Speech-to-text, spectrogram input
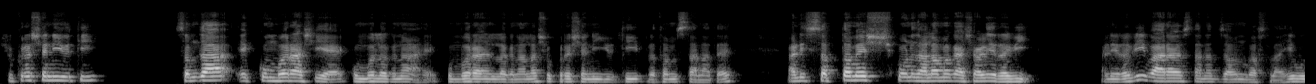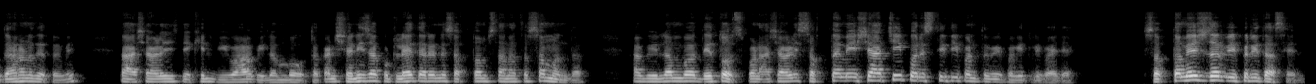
शुक्र शनी युती समजा एक कुंभ राशी आहे कुंभ लग्न आहे कुंभ रा- लग्नाला शुक्र शनी युती प्रथम स्थानात आहे. आणि सप्तमेश कोण झाला मग? अशा वेळी रवी. आणि रवी बाराव्या स्थानात जाऊन बसला. हे उदाहरणं देतोय मी. तर अशा वेळी देखील विवाह विलंब होतो. कारण शनीचा कुठल्याही तऱ्हेने सप्तम स्थानाचा संबंध हा विलंब देतोच. पण अशा वेळी सप्तमेशाची परिस्थिती पण तुम्ही बघितली पाहिजे. सप्तमेश जर विपरीत असेल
